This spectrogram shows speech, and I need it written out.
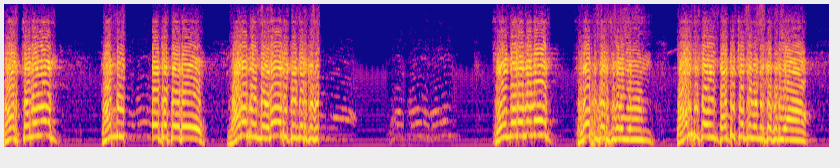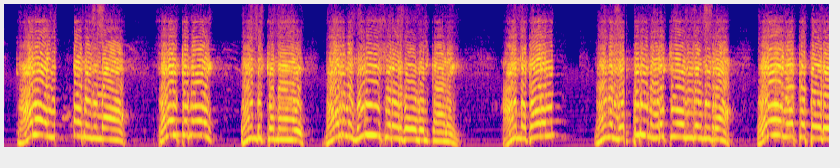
தற்சமயம் கம்பி தோற்றத்தோடு வளம் வந்து விளையாடி கொண்டிருக்க சேர்ந்திடமலம் சிறப்பு பரிசுகளையும் பரிசு தொகையும் தட்டிச் சென்று கொண்டிருக்கக்கூடிய காலையில் உள்ள செவல்கமாய் பாண்டிக்கமாய் தர்ம முனீஸ்வரர் கோவில் காலை. அந்த காலையில் நாங்கள் எப்படி நடக்கிறோம் என்ற ஒரே நோக்கத்தோடு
